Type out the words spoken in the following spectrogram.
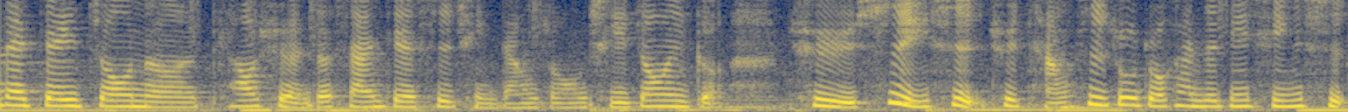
在这一周呢，挑选这三件事情当中，其中一个去试一试，去尝试做做看这件心事。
